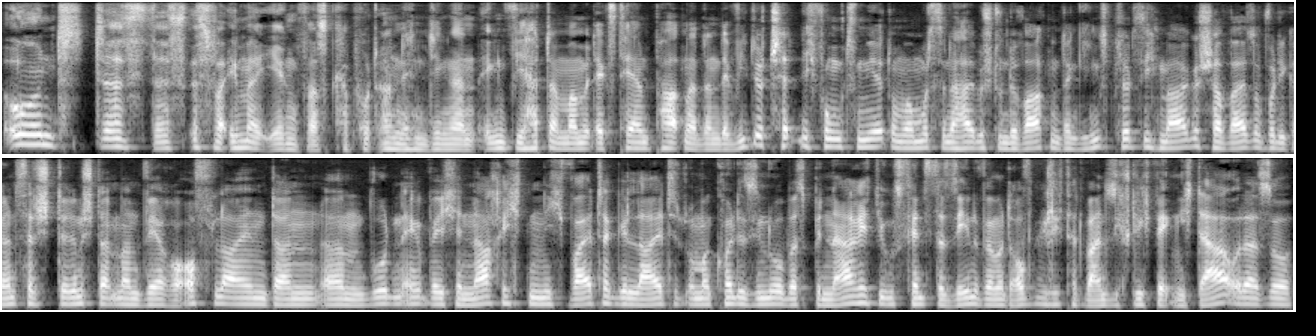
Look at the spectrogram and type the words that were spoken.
Und das, das, es war immer irgendwas kaputt an den Dingern. Irgendwie hat dann mal mit externen Partnern dann der Videochat nicht funktioniert und man musste eine halbe Stunde warten. Und dann ging es plötzlich magischerweise, obwohl die ganze Zeit drin stand, man wäre offline. Dann ähm, wurden irgendwelche Nachrichten nicht weitergeleitet und man konnte sie nur über das Benachrichtigungsfenster sehen. Und wenn man draufgeklickt hat, waren sie schlichtweg nicht da oder so.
